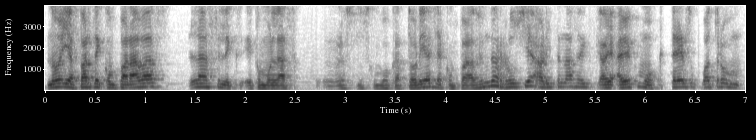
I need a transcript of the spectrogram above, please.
No, y aparte comparabas las eh, como las, las, las convocatorias y a comparación de Rusia, ahorita nada, hay- había como tres o cuatro,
